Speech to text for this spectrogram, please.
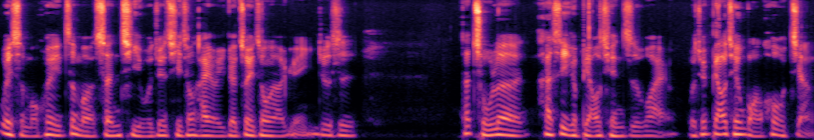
为什么会这么生气？我觉得其中还有一个最重要的原因就是。它除了它是一个标签之外，我觉得标签往后讲，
